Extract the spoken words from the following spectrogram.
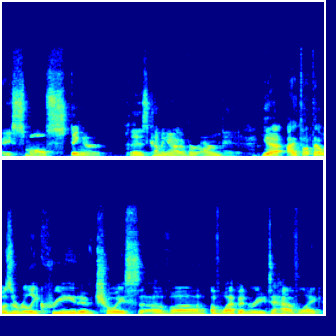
a small stinger that is coming out of her armpit. Yeah, I thought that was a really creative choice of uh, of weaponry to have like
